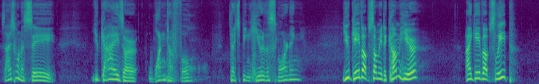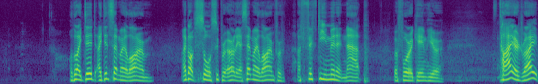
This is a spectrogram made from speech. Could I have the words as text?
So I just want to say, you guys are wonderful that's being here this morning. You gave up something to come here. I gave up sleep. Although I did, I did set my alarm. I got up so super early. I set my alarm for a 15 minute nap before I came here. Tired, right?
